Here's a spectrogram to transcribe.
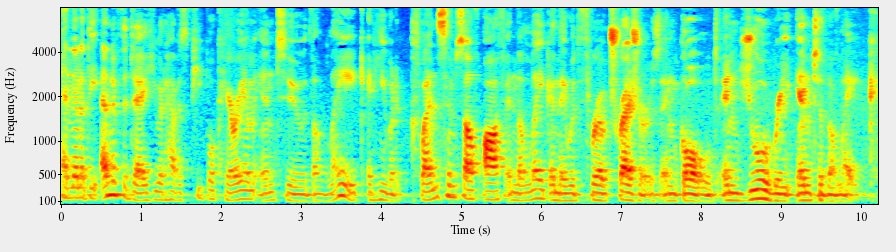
and then at the end of the day, he would have his people carry him into the lake, and he would cleanse himself off in the lake, and they would throw treasures and gold and jewelry into the lake.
